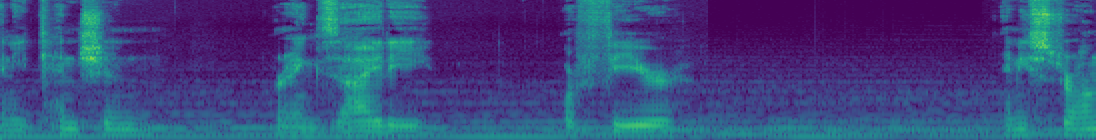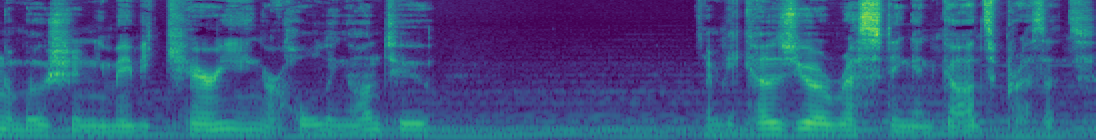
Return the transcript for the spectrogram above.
any tension or anxiety or fear any strong emotion you may be carrying or holding on to. And because you are resting in God's presence,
